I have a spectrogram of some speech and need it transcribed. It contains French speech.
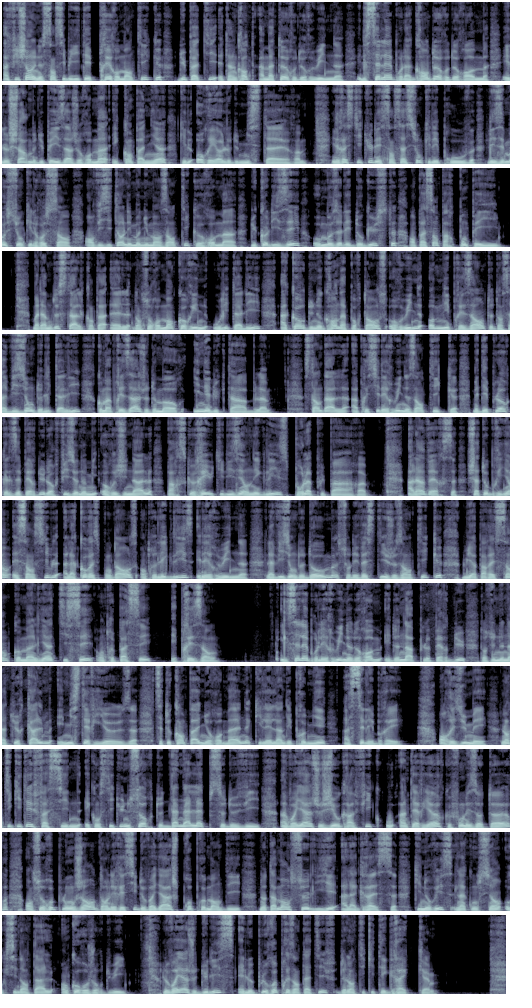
Affichant une sensibilité pré-romantique, Dupaty est un grand amateur de ruines. Il célèbre la grandeur de Rome et le charme du paysage romain et campagnen qu'il auréole de mystère. Il restitue les sensations qu'il éprouve, les émotions qu'il ressent en visitant les monuments antiques romains, du Colisée au mausolée d'Auguste en passant par Pompéi. Madame de Stahl, quant à elle, dans son roman Corinne ou l'Italie, accorde une grande importance aux ruines omniprésentes dans sa vision de l'Italie comme un présage de mort inéluctable. Stendhal apprécie les ruines antiques, mais déplore qu'elles aient perdu leur physionomie originale parce que réutilisées en église pour la plupart. À l'inverse, Chateaubriand est sensible à la correspondance entre l'Église et les ruines, la vision de Dôme sur les vestiges antiques lui apparaissant comme un lien tissé entre passé et présent. Il célèbre les ruines de Rome et de Naples perdues dans une nature calme et mystérieuse, cette campagne romaine qu'il est l'un des premiers à célébrer. En résumé, l'Antiquité fascine et constitue une sorte d'analepse de vie, un voyage géographique ou intérieur que font les auteurs en se replongeant dans les récits de voyage proprement dits, notamment ceux liés à la Grèce, qui nourrissent l'inconscient occidental encore aujourd'hui. Le voyage d'Ulysse est le plus représentatif de l'Antiquité grecque.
